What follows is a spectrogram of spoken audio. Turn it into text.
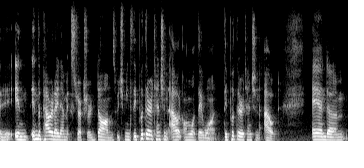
uh, in in the power dynamic structure doms which means they put their attention out on what they want. They put their attention out. And um,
